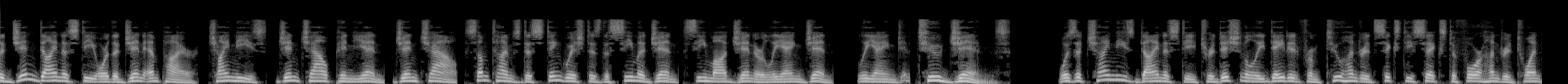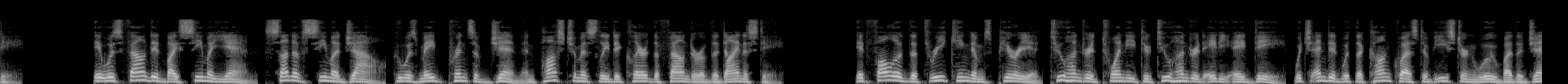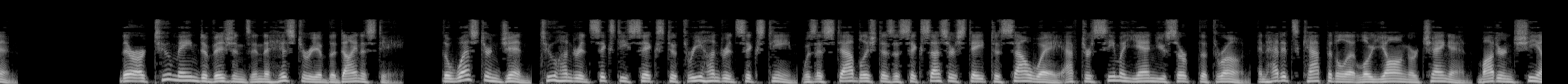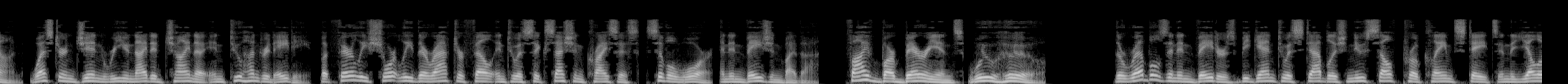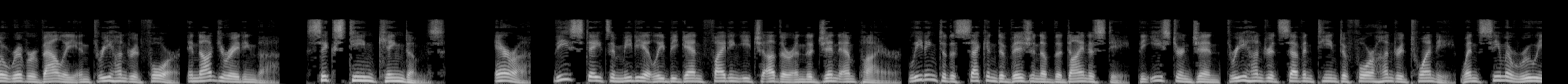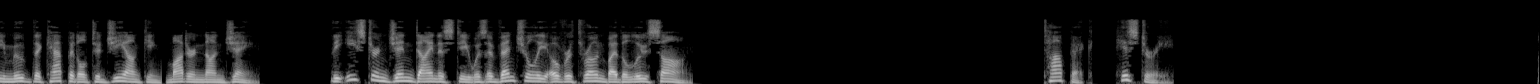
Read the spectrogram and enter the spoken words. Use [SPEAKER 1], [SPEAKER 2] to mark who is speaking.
[SPEAKER 1] The Jin dynasty or the Jin Empire, Chinese, Jin Chao Pinyin, Jin Chao, sometimes distinguished as the Sima Jin, Sima Jin or Liang Jin, Liang Jin, two Jins, was a Chinese dynasty traditionally dated from 266 to 420. It was founded by Sima Yan, son of Sima Zhao, who was made Prince of Jin and posthumously declared the founder of the dynasty. It followed the Three Kingdoms period 220 to 280 AD, which ended with the conquest of eastern Wu by the Jin. There are two main divisions in the history of the dynasty. The Western Jin 266 was established as a successor state to Cao Wei after Sima Yan usurped the throne, and had its capital at Luoyang or Chang'an modern Xi'an. Western Jin reunited China in 280, but fairly shortly thereafter fell into a succession crisis, civil war, and invasion by the Five Barbarians. The rebels and invaders began to establish new self-proclaimed states in the Yellow River Valley in 304, inaugurating the Sixteen Kingdoms era. These states immediately began fighting each other and the Jin Empire, leading to the second division of the dynasty, the Eastern Jin 317 when Sima Rui moved the capital to Jiankang modern Nanjing. The Eastern Jin dynasty was eventually overthrown by the Liu Song. History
